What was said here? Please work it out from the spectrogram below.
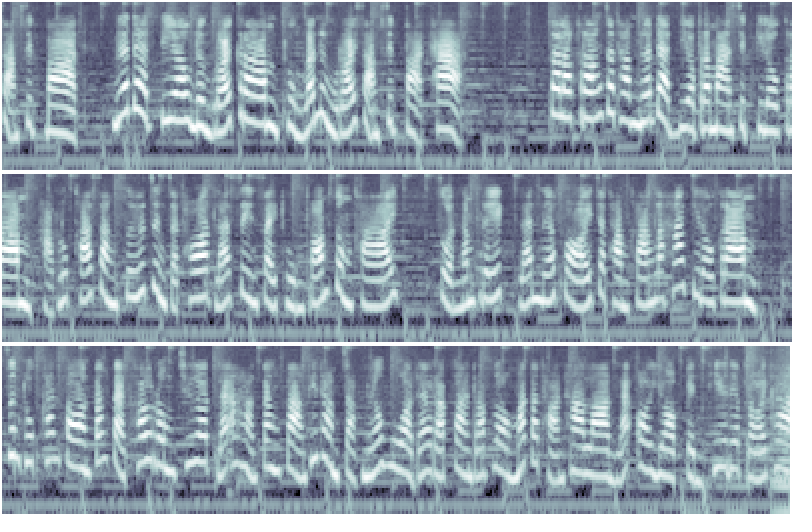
130 บาท เนื้อแดดเดียว 100 กรัม ถุงละ 130 บาทค่ะ แต่ละครั้งจะทำเนื้อแดดเดียวประมาณ 10 กิโลกรัม หากลูกค้าสั่งซื้อจึงจะทอดและซีนใส่ถุงพร้อมส่งขาย ส่วนน้ำพริกและเนื้อฝอยจะทำครั้งละ 5 กิโลกรัม ซึ่งทุกขั้นตอนตั้งแต่เข้าโรงเชือด และอาหารต่างๆ ที่ทำจากเนื้อวัวได้รับการรับรองมาตรฐานฮาลาลและออยเป็นที่เรียบร้อยค่ะ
